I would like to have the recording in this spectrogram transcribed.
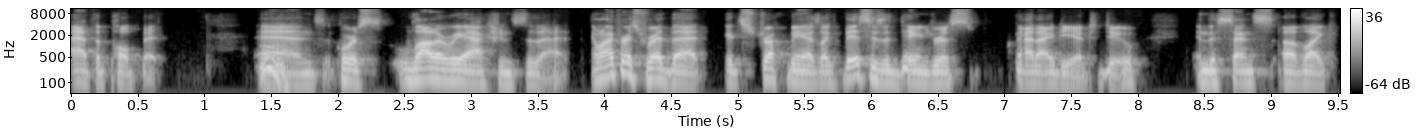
at the pulpit. Hmm. And of course, a lot of reactions to that. And when I first read that, it struck me as like, this is a dangerous, bad idea to do in the sense of like,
